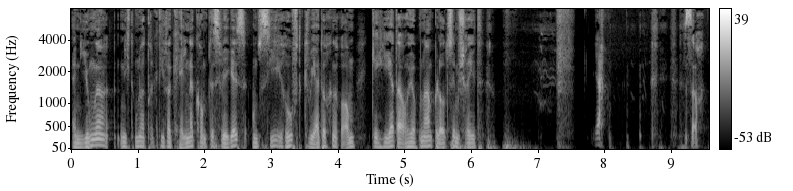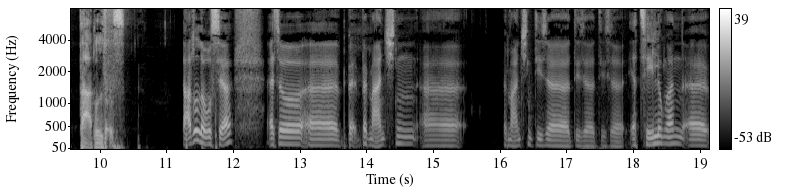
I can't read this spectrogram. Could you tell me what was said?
Ein junger, nicht unattraktiver Kellner kommt des Weges und sie ruft quer durch den Raum, geh her da, ich hab nur einen Platz im Schritt. Ja, Das ist auch tadellos. tadellos, ja. Also äh, bei, bei manchen, äh, bei manchen dieser, dieser, dieser Erzählungen äh,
